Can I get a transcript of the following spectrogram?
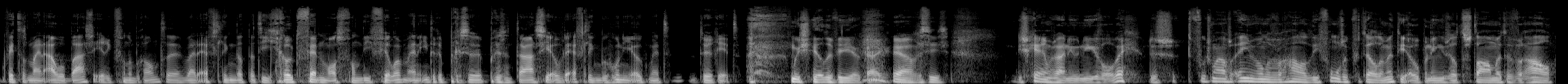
ik weet dat mijn oude baas, Erik van der Brand, eh, bij de Efteling, dat, dat hij groot fan was van die film. En iedere prese- presentatie over de Efteling begon hij ook met De Rit. Moest je heel de video kijken. Ja, precies. Die schermen zijn nu in ieder geval weg. Dus volgens mij was een van de verhalen die Fons ook vertelde met die opening, is dat staal met een verhaal.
